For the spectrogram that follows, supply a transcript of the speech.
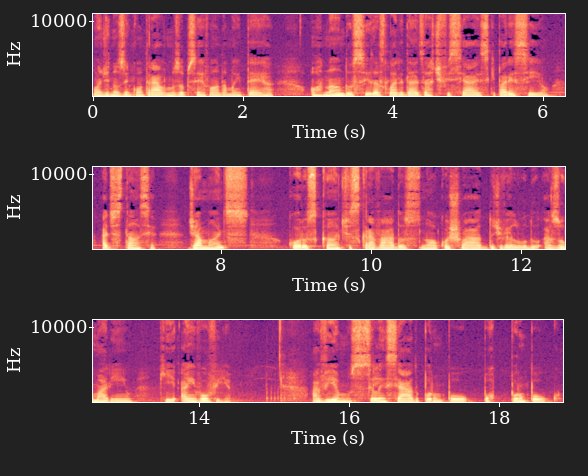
onde nos encontrávamos observando a Mãe Terra, ornando-se das claridades artificiais que pareciam, à distância, diamantes coruscantes cravados no alcochoado de veludo azul marinho que a envolvia. Havíamos silenciado por um, por, por um pouco,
